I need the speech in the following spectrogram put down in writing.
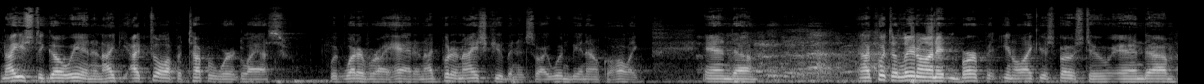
And I used to go in and I'd, I'd fill up a Tupperware glass with whatever I had, and I'd put an ice cube in it so I wouldn't be an alcoholic. And, uh, and I put the lid on it and burp it, you know, like you're supposed to. And, um,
